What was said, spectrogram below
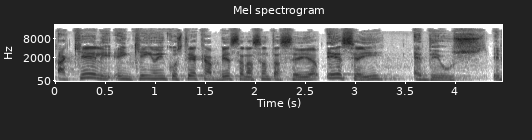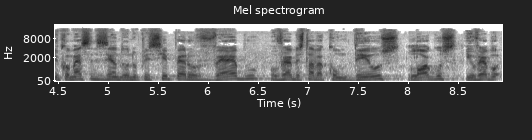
aquele em quem quem eu encostei a cabeça na Santa Ceia, esse aí é Deus. Ele começa dizendo: no princípio era o Verbo, o Verbo estava com Deus, Logos, e o Verbo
